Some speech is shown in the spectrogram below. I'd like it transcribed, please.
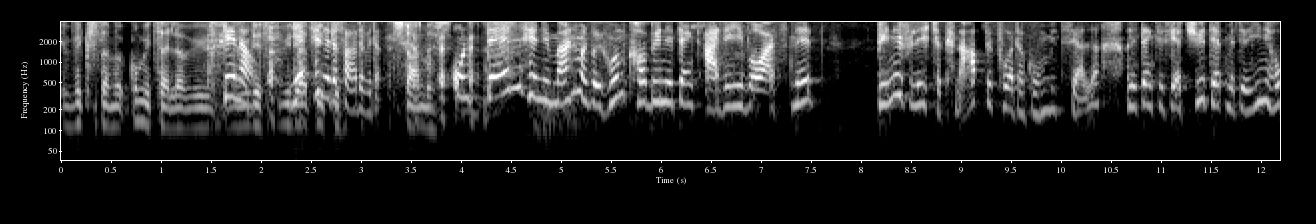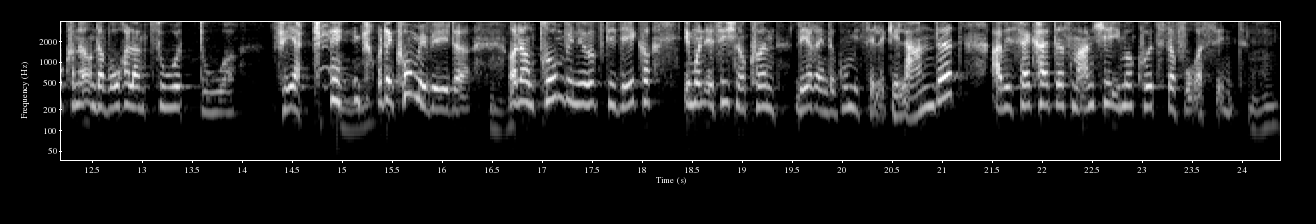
Wächst Gummizeller, wie, genau. wie, das, wie jetzt sind der Vater wieder. Stand Und dann habe ich manchmal, wo ich heimgekommen bin, ich denke, also ich weiß nicht, bin ich vielleicht schon knapp bevor der Gummizeller. Und ich denke, das wäre schön, der hat mir da reinhocken und eine Woche lang zu tun fertig. Mhm. Und dann komme ich wieder. Mhm. Oder? Und darum bin ich auf die Idee gekommen, ich meine, es ist noch kein Lehrer in der Gummizelle gelandet, aber ich sage halt, dass manche immer kurz davor sind. Mhm.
